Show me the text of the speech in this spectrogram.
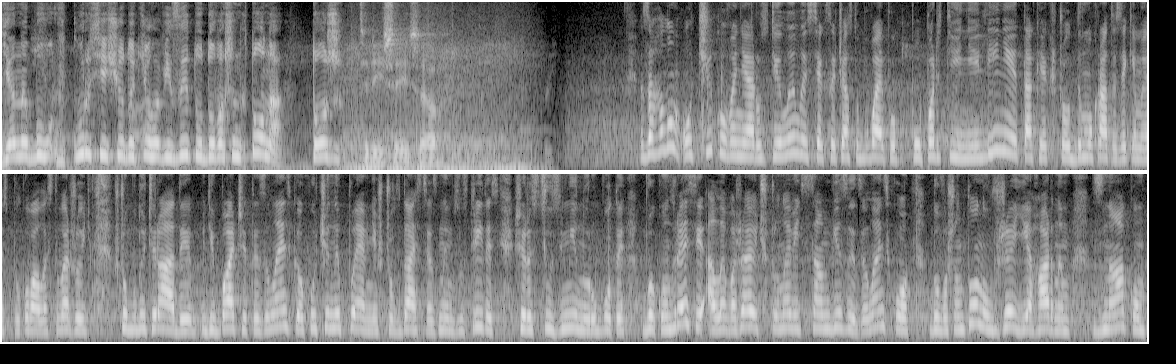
Я не був в курсі щодо цього візиту до Вашингтона. Тож Загалом очікування розділилися, як це часто буває по, по партійній лінії. Так якщо демократи, з якими я спілкувалася, стверджують, що будуть раді бачити Зеленського, хоч і не певні, що вдасться з ним зустрітись через цю зміну роботи в конгресі, але вважають, що навіть сам візит Зеленського до Вашингтону вже є гарним знаком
